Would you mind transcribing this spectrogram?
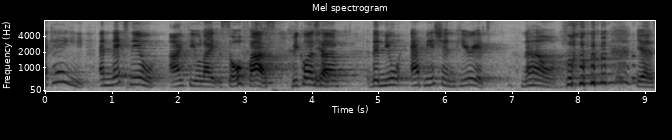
Okay. And next new, I feel like so fast because Yeah. uh, the new admission period now Yes.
